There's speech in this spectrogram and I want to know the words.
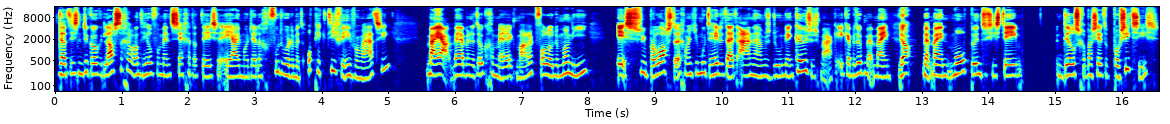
dat is natuurlijk ook het lastige, want heel veel mensen zeggen dat deze AI-modellen gevoed worden met objectieve informatie. Maar ja, we hebben het ook gemerkt, Mark, follow the money is super lastig, want je moet de hele tijd aannames doen en keuzes maken. Ik heb het ook met mijn, Ja. met mijn molpuntensysteem, deels gebaseerd op posities.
